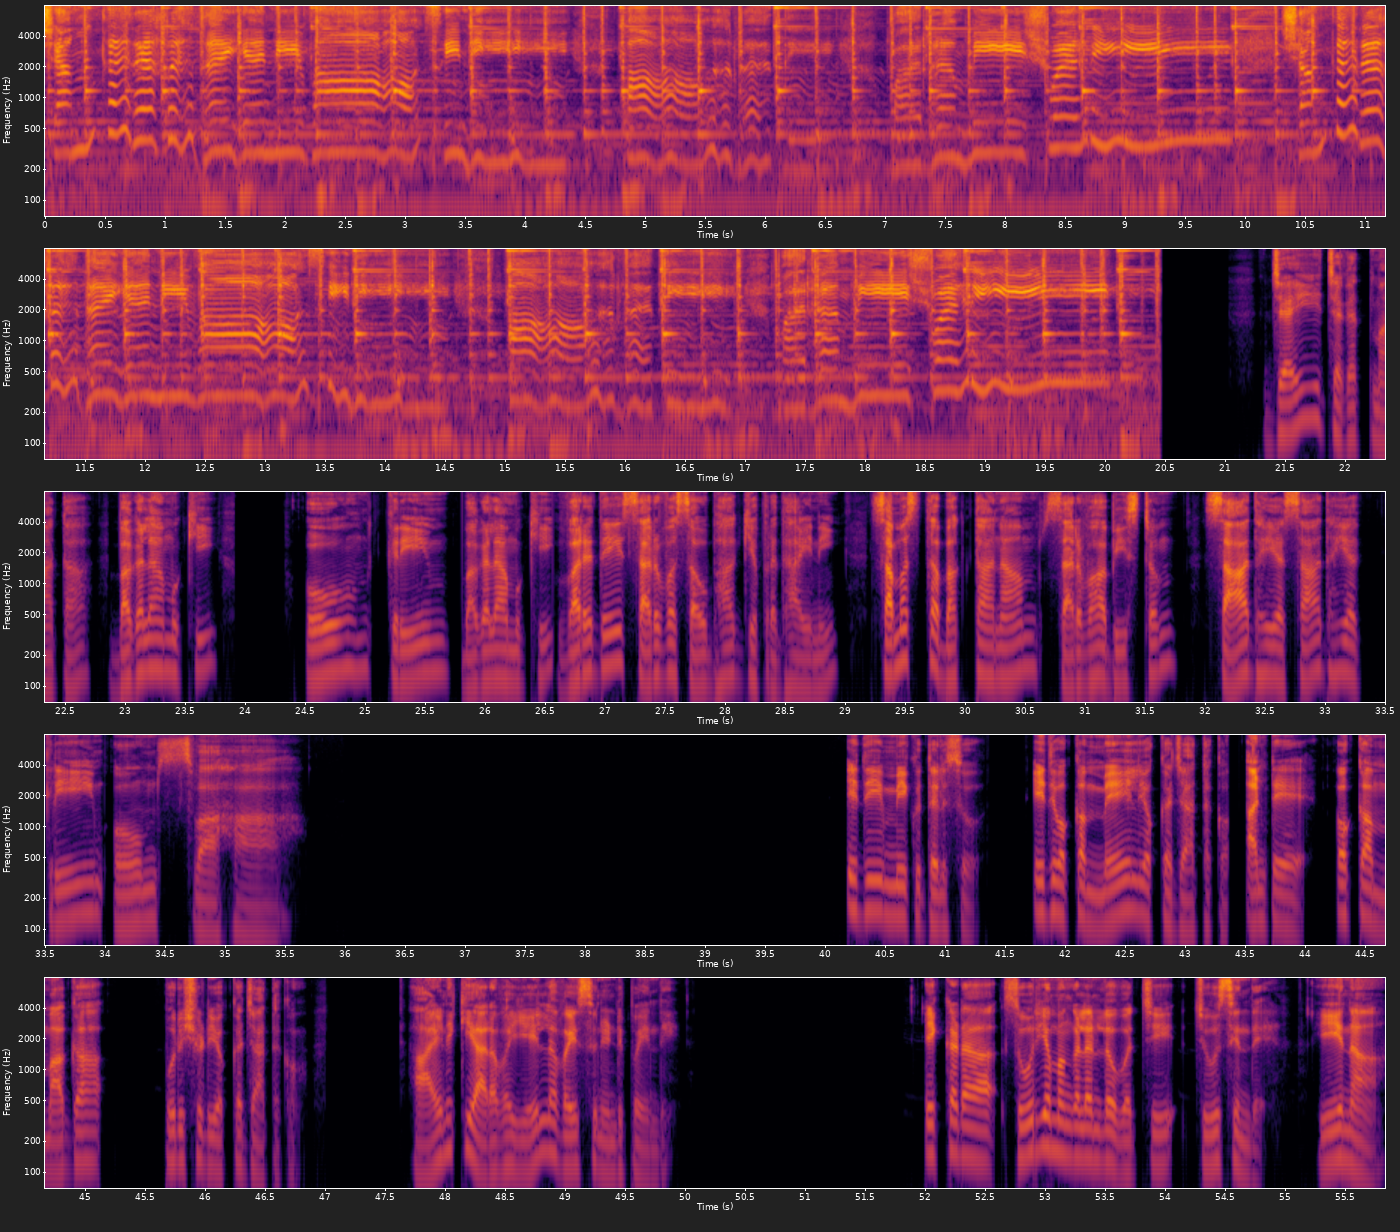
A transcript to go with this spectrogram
शङ्करवासि जै जगत्माता बगलामुखी। ॐ क्रीं बगलामुखी। वरदे सर्वसौभाग्यप्रदायिनी। సమస్త భక్తానాం సర్వాభీష్టం సాధయ సాధయ క్రీం ఓం స్వాహా. ఇది మీకు తెలుసు. ఇది ఒక మేల్ యొక్క జాతకం. అంటే ఒక మగ పురుషుడి యొక్క జాతకం. ఆయనకి అరవై ఏళ్ళ వయస్సు నిండిపోయింది. ఇక్కడ సూర్యమంగళంలో వచ్చి చూసిందే. ఈయన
